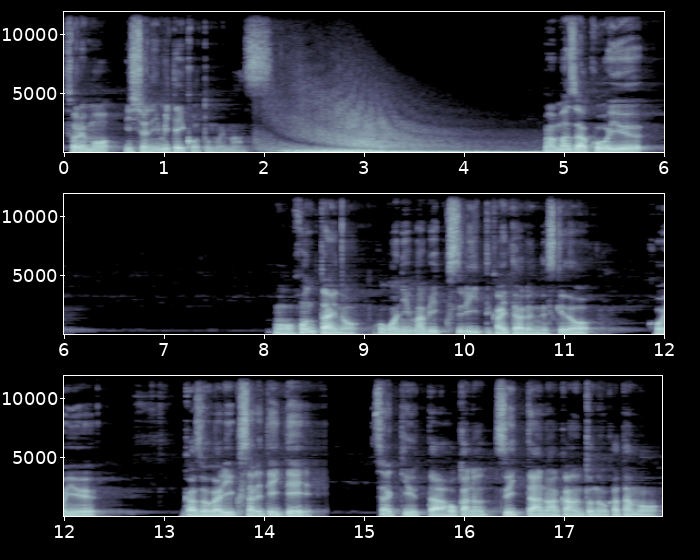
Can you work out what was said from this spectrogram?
それも一緒に見ていこうと思います。まあ、まずはこういうもう本体のここに Mavic 3って書いてあるんですけどこういう画像がリークされていてさっき言った他の Twitter のアカウントの方も、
